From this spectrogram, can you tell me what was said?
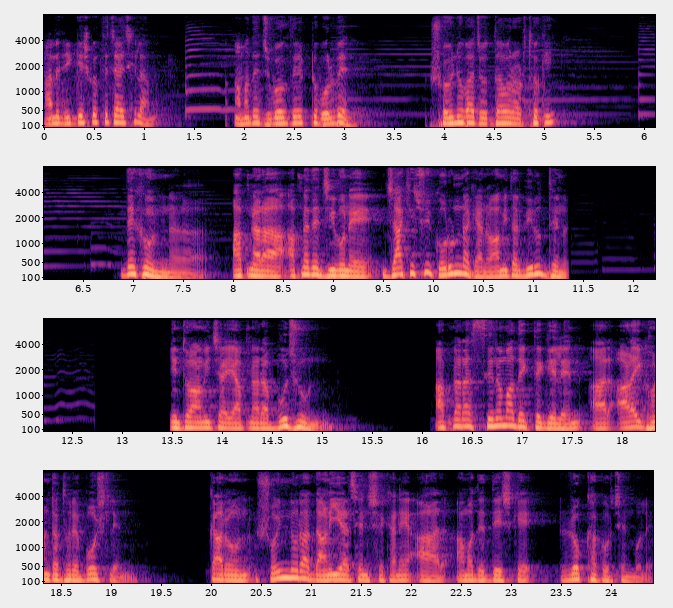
আমি জিজ্ঞেস করতে চাইছিলাম, আমাদের যুবকদের একটু বলবেন? সৈন্য বা যোদ্ধা হওয়ার অর্থ কি? দেখুন আপনারা, আপনাদের জীবনে যা কিছুই করুন না কেন, আমি তার বিরুদ্ধে নই। কিন্তু আমি চাই আপনারা বুঝুন, আপনারা সিনেমা দেখতে গেলেন আর আড়াই ঘণ্টা ধরে বসলেন, কারণ সৈন্যরা দাঁড়িয়ে আছেন সেখানে আর আমাদের দেশকে রক্ষা করছেন বলে।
